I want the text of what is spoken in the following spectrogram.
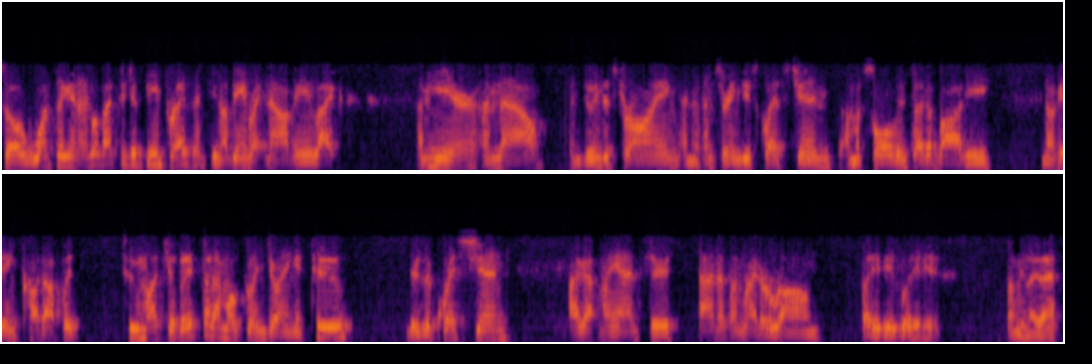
So once again, I go back to just being present. You know, being right now, being like, I'm here, I'm now, I'm doing this drawing, and answering these questions. I'm a soul inside a body not getting caught up with too much of it, but I'm also enjoying it too. There's a question. I got my answers. I don't know if I'm right or wrong, but it is what it is. Something like that.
